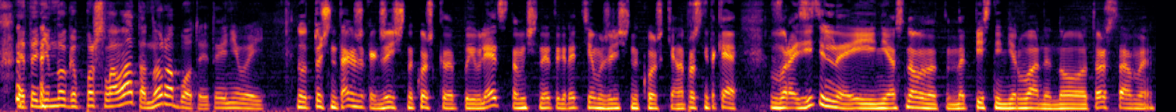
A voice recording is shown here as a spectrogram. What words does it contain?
Это немного пошловато, но работает, anyway. Ну, точно так же, как женщина-кошка появляется, там начинает играть тема женщины-кошки. Она просто не такая выразительная и не основана там, на песне Нирваны, но то же самое.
